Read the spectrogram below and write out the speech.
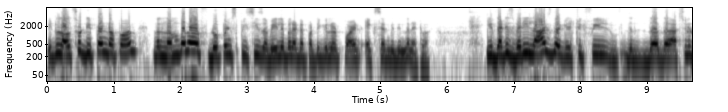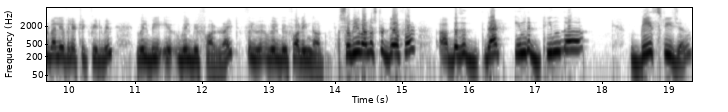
It will also depend upon the number of dopant species available at a particular point x n within the network. If that is very large the electric field the, the, the absolute value of electric field will will be will be fall right will, will be falling down. So, we have understood therefore, uh, a that in the in the base region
